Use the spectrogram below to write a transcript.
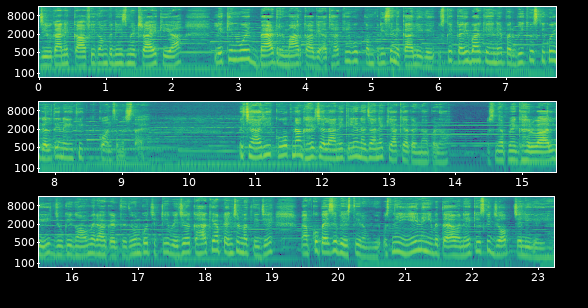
जीविका ने काफ़ी कंपनीज़ में ट्राई किया, लेकिन वो एक बैड रिमार्क आ गया था कि वो कंपनी से निकाली गई। उसके कई बार कहने पर भी कि उसकी कोई गलती नहीं थी, कौन समझता है? बेचारी को अपना घर चलाने के लिए न जाने क्या क्या करना पड़ा। उसने अपने घर वाले जो कि गाँव में रहा करते थे, उनको चिट्ठी भेजी और कहा कि आप टेंशन मत लीजिए, मैं आपको पैसे भेजती रहूँगी। उसने ये नहीं बताया उन्हें कि उसकी जॉब चली गई है।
